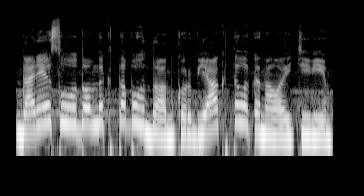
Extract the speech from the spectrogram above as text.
Дар'я Солодовник та Богдан Корб'як, телеканал ITV.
